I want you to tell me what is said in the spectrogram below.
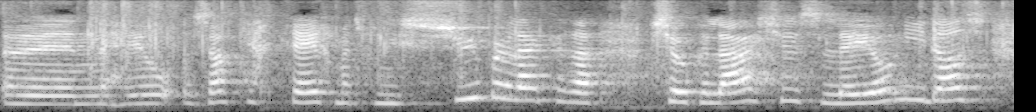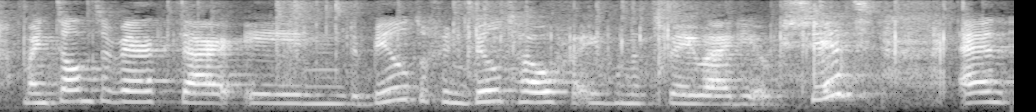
een heel zakje gekregen met van die super lekkere chocolaatjes. Leonidas. Mijn tante werkt daar in de beeld of in Beeldhoven. Een van de twee waar die ook zit. En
